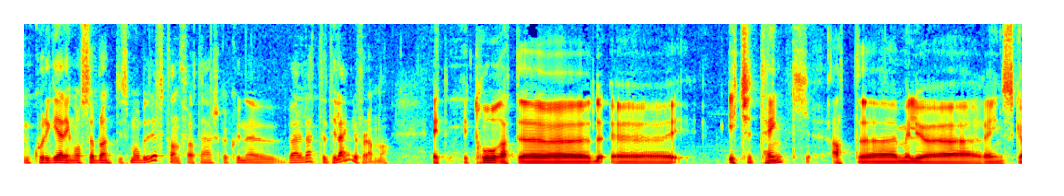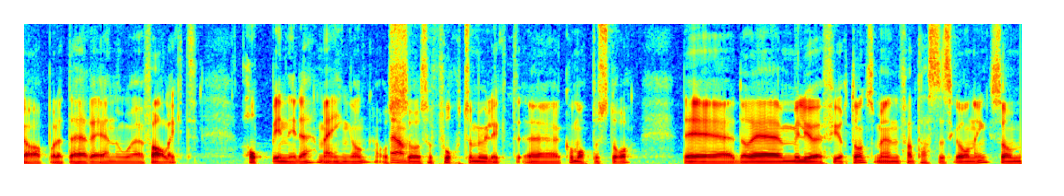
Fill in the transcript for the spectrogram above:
en korrigering også blant de små bedriftene for at det her skal kunne være lett tilgjengelig for dem? da? Jeg, jeg tror at øh, øh, Ikke tenk at uh, miljøregnskap og dette her er noe farlig. Hopp inn i det med en gang, og Ja. så, så fort som mulig uh, kom opp og stå. Det er, er Miljøfyrtårn, som er en fantastisk ordning, som,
